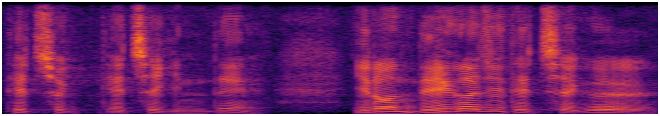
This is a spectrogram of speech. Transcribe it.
대책 대책인데 이런 네 가지 대책을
